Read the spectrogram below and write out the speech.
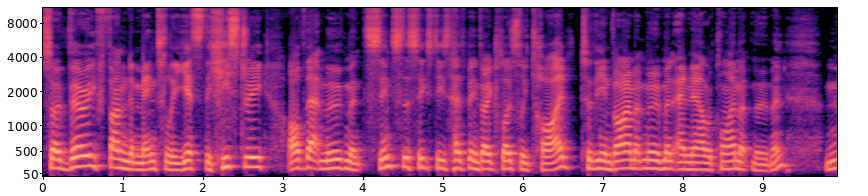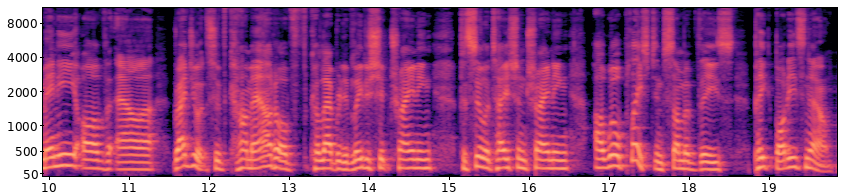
So, very fundamentally, yes, the history of that movement since the 60s has been very closely tied to the environment movement and now the climate movement. Many of our graduates who've come out of collaborative leadership training, facilitation training, are well placed in some of these peak bodies now.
